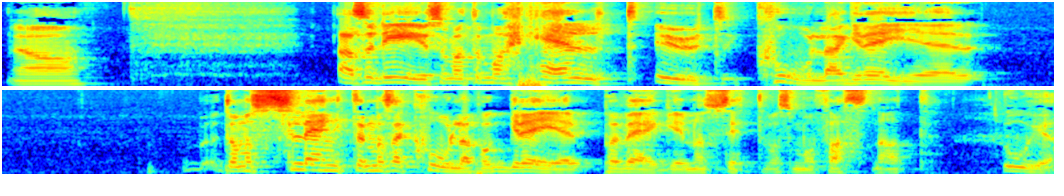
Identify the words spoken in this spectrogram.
Ja. Alltså det är ju som att de har hällt ut coola grejer de har slängt en massa coola på grejer på väggen och sett vad som har fastnat. Oh ja.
